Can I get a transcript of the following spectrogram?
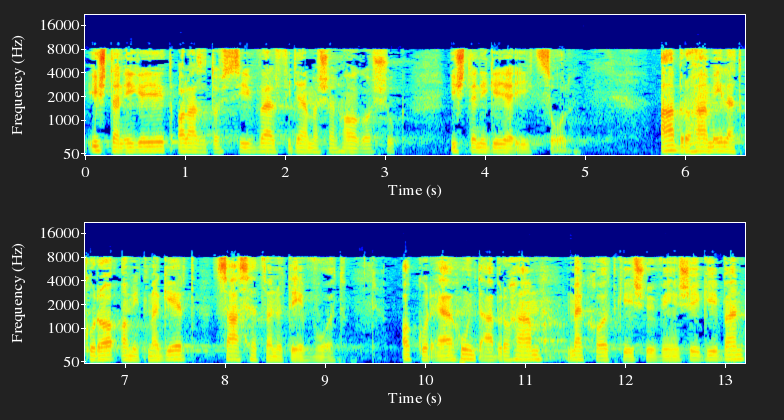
Isten igéjét alázatos szívvel figyelmesen hallgassuk. Isten igéje így szól. Ábrahám életkora, amit megért, 175 év volt. Akkor elhunyt Ábrahám, meghalt késő vénségében,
